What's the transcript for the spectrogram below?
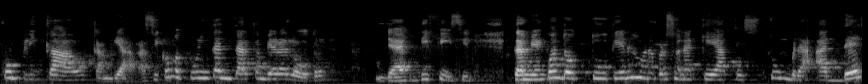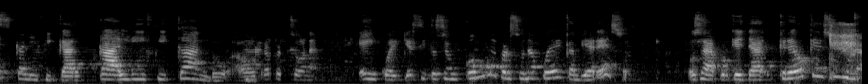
complicado cambiar. Así como tú intentar cambiar al otro, ya es difícil. También cuando tú tienes una persona que acostumbra a descalificar, calificando a otra persona en cualquier situación, ¿cómo una persona puede cambiar eso? O sea, porque ya creo que eso es una...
